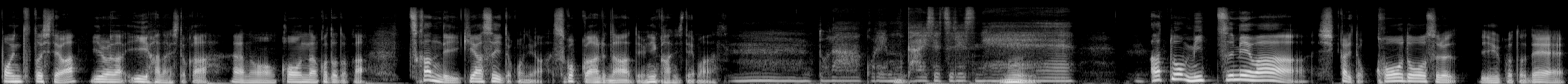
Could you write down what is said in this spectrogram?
ポイントとしては、いろんないい話とか、あの、幸運なこととか、掴んでいきやすいところにはすごくあるなというふうに感じています。うーん、本当だ。これも大切ですね。あと三つ目は、しっかりと行動するっていうことで、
